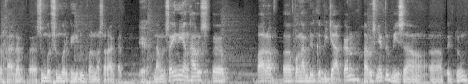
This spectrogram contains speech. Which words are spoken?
terhadap uh, sumber-sumber kehidupan masyarakat. Yeah. Nah, menurut saya ini yang harus uh, para uh, pengambil kebijakan harusnya itu bisa uh, apa itu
